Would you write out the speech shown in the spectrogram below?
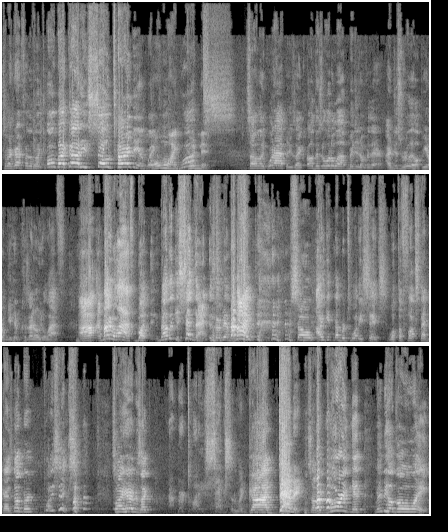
So my grandfather's like, oh my god, he's so tiny. I'm like, oh my what?" goodness. So I'm like, what happened? He's like, oh, there's a little uh, midget over there. I just really hope you don't get him because I know you'll laugh. Uh, I'm not gonna laugh, but now that you said that, it's gonna be on my mind. so I get number 26. What the fuck's that guy's number? 26. so I hear him, he's like, number 26. And I'm like, god damn it! So I'm ignoring it. Maybe he'll go away.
